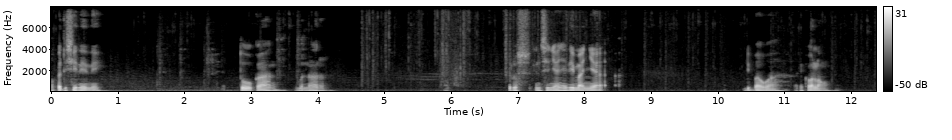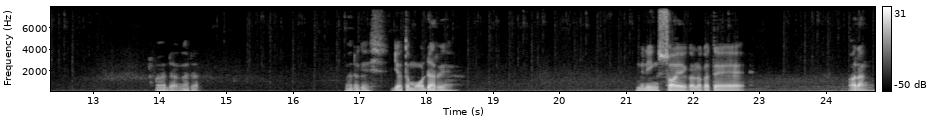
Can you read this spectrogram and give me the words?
Apa di sini nih? Tuh kan benar. Terus insinyanya di mana? Di bawah di kolong. Ada, nggak ada. Nggak ada guys. Jatuh modar ya. Mending soy kalau kata orang.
